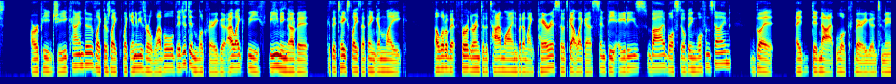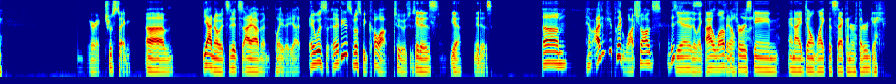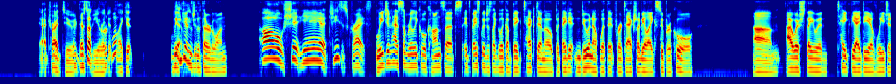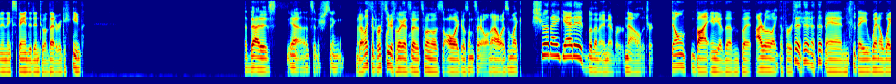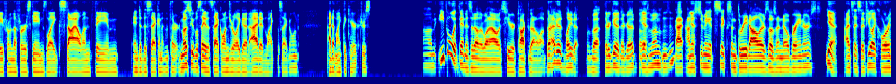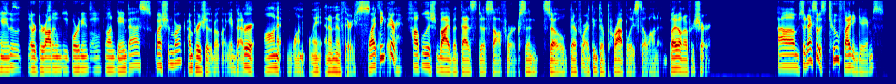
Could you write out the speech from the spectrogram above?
RPG kind of like there's like like enemies are leveled. It just didn't look very good. I like the theming of it because it takes place I think in like a little bit further into the timeline, but in like Paris, so it's got like a synthy 80s vibe while still being Wolfenstein. But it did not look very good to me. Very interesting. Um, yeah, no, it's it's. I haven't played it yet. It was. I think it's supposed to be co-op too, which is It is. Yeah, it is. Um, have either of you played Watch Dogs? This is Yes, like I love the first lot. game, and I don't like the second or third game. Yeah, I tried to. Wait, there's a really third didn't one? like it. Yeah, Legion's Legion. the third one. Oh shit! Yeah, yeah, yeah. Jesus Christ. Legion has some really cool concepts. It's basically just like like a big tech demo, but they didn't do enough with it for it to actually be like super cool. Um, I wish they would take the idea of Legion and expand it into a better game. That is, yeah, that's interesting. But I like the first. Seriously, like I said, it's one of those all always goes on sale now. Is I'm like, should I get it? But then I never. No. the trigger. Don't buy any of them, but I really like the first game, and they went away from the first game's like style and theme into the second and the third. Most people say the second one's really good. I didn't like the second one. I didn't like the characters. Um, Evil Within is another one I always hear talked about a lot, but I haven't played it. But They're good. they're good, both Yeah. of them. Mhm. I, I'm Yeah. assuming it's six and three dollars. Those are no brainers. Yeah, I'd say so. If you like horror Also, games, they're third person probably horror games. Both on Game Pass? Question mark. I'm pretty sure they're both on Game Pass. We're on at one point. I don't know if they're Well, I think there. they're published by Bethesda Softworks, and so therefore I think they're probably still on it, but I don't know for sure. Um, so next up is two fighting games,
